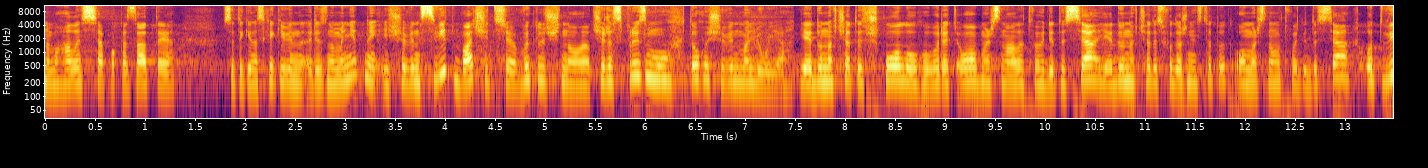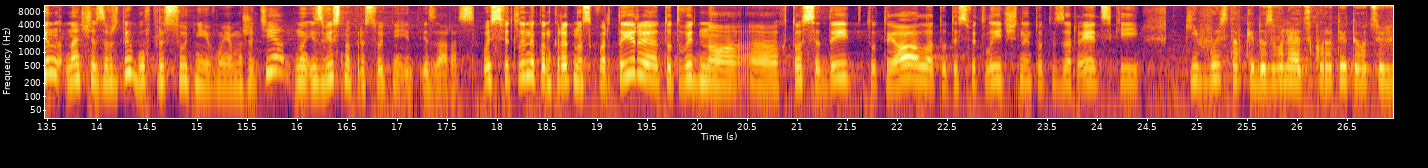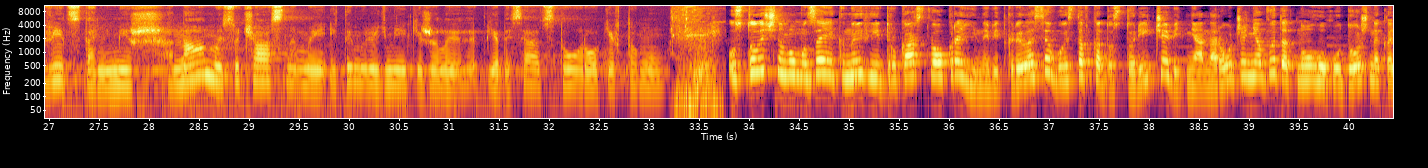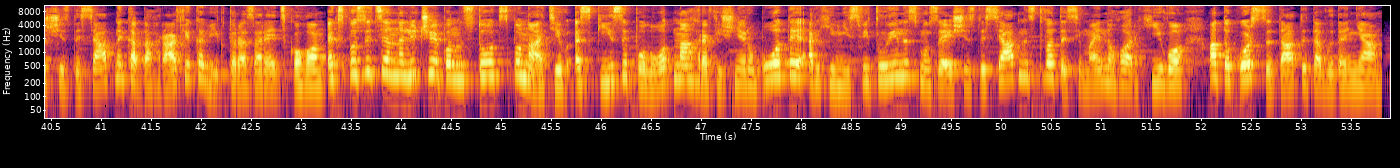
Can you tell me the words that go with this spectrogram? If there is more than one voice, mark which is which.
Speaker 1: намагалися показати все-таки наскільки він різноманітний і що він світ бачить виключно через призму того, що він малює. Я йду навчатись в школу, говорять, о, ми ж знали твого дідуся. Я йду навчатись в художній інститут, о, ми ж знали твого дідуся. От він, наче завжди, був присутній в моєму житті. Ну і звісно, присутній і, і зараз. Ось світлини конкретно з квартири. Тут видно, е, хто сидить. Тут і Алла, тут і Світличний, тут і Зарецький.
Speaker 2: Які виставки дозволяють скоротити оцю відстань між нами сучасними і тими людьми, які жили 50-100 років тому.
Speaker 3: У столичному музеї книги і друкарства України відкрилася виставка до сторіччя від дня народження видатного художника, шістдесятника та графіка Віктора Зарецького. Експозиція налічує понад 100 експонатів: ескізи, полотна, графічні роботи, архівні світлини з музею шістдесятництва та сімейного архіву, а також цитати та видання.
